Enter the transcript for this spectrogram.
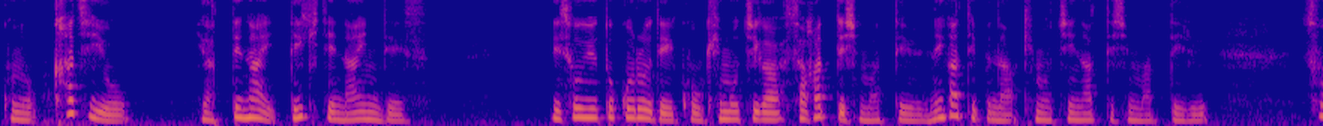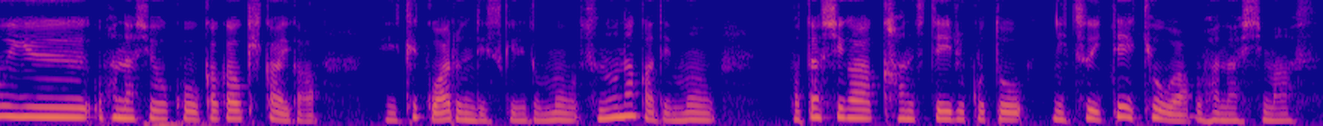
この家事をやってないできてないんですでそういうところでこう気持ちが下がってしまっているネガティブな気持ちになってしまっているそういうお話をこう伺う機会が、えー、結構あるんですけれどもその中でも私が感じていることについて今日はお話しします。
